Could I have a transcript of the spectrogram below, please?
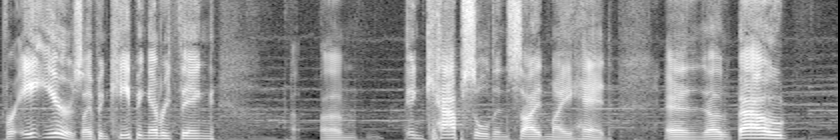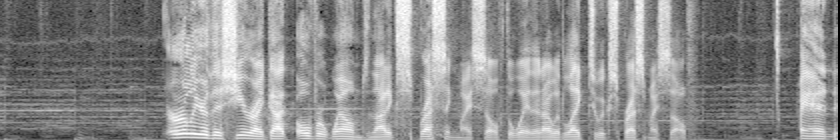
For eight years, I've been keeping everything uh, um, encapsulated inside my head. And about earlier this year, I got overwhelmed not expressing myself the way that I would like to express myself. And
